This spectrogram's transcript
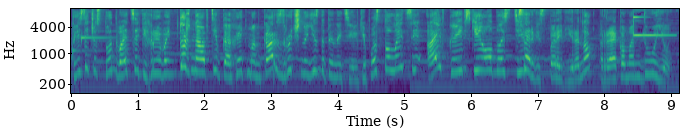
1120 гривень. Тож на автівках Гетьман Кар зручно їздити не тільки по столиці, а й в Київській області. Сервіс перевірено. Рекомендую.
